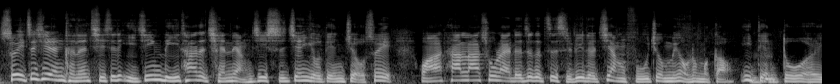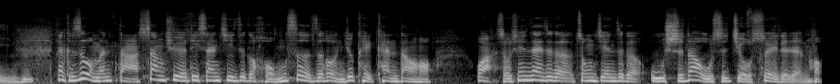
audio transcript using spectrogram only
所以这些人可能其实已经离他的前两季时间有点久，所以哇，他拉出来的这个致死率的降幅就没有那么高，一点多而已。那可是我们打上去的第三季这个红色之后，你就可以看到哈，哇，首先在这个中间这个五十到五十九岁的人哦。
